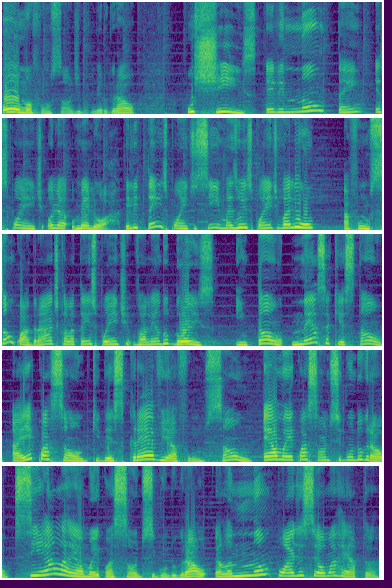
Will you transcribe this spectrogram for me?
ou uma função de primeiro grau, o x ele não tem expoente. Olha, o melhor, ele tem expoente sim, mas o expoente vale 1. A função quadrática ela tem expoente valendo 2. Então, nessa questão, a equação que descreve a função é uma equação de segundo grau. Se ela é uma equação de segundo grau, ela não pode ser uma reta.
